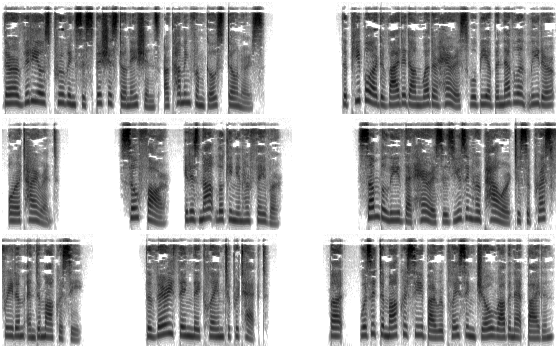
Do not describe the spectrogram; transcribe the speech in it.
There are videos proving suspicious donations are coming from ghost donors. The people are divided on whether Harris will be a benevolent leader or a tyrant. So far, it is not looking in her favor. Some believe that Harris is using her power to suppress freedom and democracy. The very thing they claim to protect. But, was it democracy by replacing Joe Robinette Biden?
